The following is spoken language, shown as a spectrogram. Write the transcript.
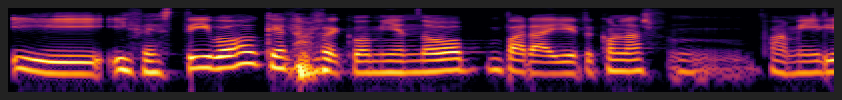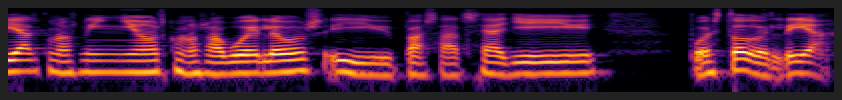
y, festivo que lo recomiendo para ir con las mm, familias, con los niños, con los abuelos y pasarse allí pues todo el día.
